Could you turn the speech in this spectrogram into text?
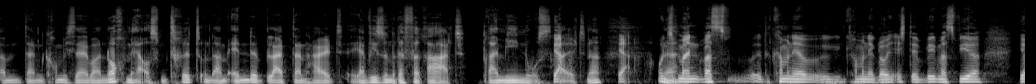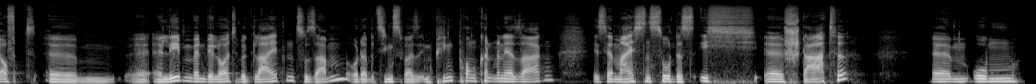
ähm, dann komme ich selber noch mehr aus dem Tritt und am Ende bleibt dann halt, ja, wie so ein Referat, drei Minus ja. halt. Ne? Ja. Und ja? ich meine, was kann man ja, kann man ja, glaube ich, echt erwähnen, was wir ja oft ähm, erleben, wenn wir Leute begleiten zusammen oder beziehungsweise im Ping-Pong könnte man ja sagen, ist ja meistens so, dass ich äh, starte, ähm, um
